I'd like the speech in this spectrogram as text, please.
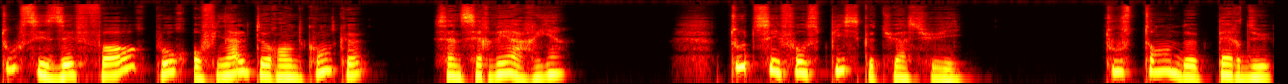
tous ces efforts pour au final te rendre compte que ça ne servait à rien. Toutes ces fausses pistes que tu as suivies, tout ce temps de perdu,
